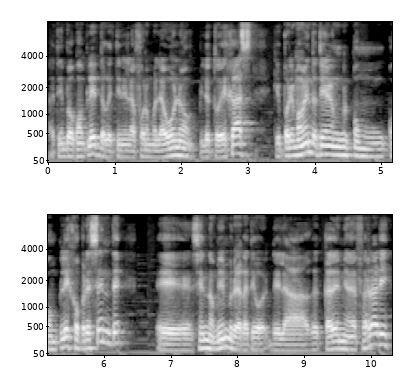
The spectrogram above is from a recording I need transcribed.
a tiempo completo que tiene la Fórmula 1, piloto de Haas, que por el momento tiene un, complejo presente, eh, siendo miembro de la, Academia de Ferrari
